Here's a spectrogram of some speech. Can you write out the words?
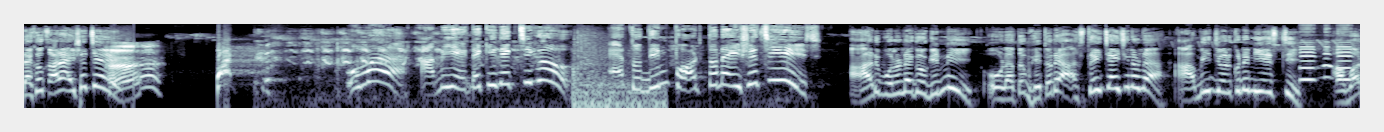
দেখো কারা এসেছে। ওমা আমি এটা কি দেখছি গো? এতদিন পর তোরা এসেছিস। আর বলো না গো গিন্নি ওরা তো ভেতরে আসতেই চাইছিল না আমি জোর করে নিয়ে এসেছি। আমার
